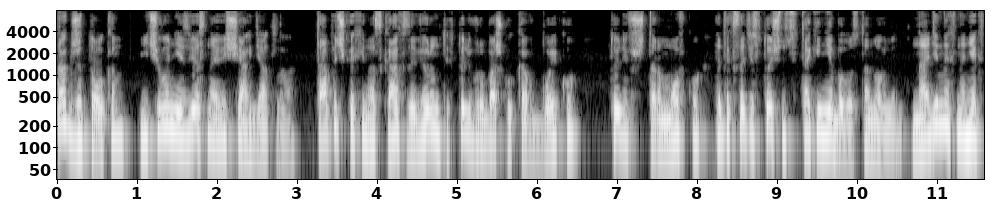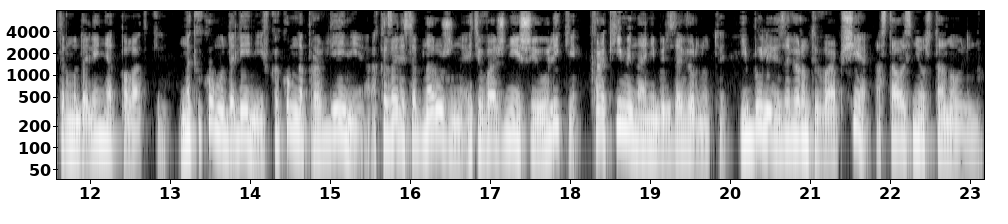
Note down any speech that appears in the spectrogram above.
Также толком ничего не известно о вещах Дятлова. Тапочках и носках, завернутых то ли в рубашку-ковбойку, то ли в штормовку. Это, кстати, с точностью так и не было установлено. Найденных на некотором удалении от палатки. На каком удалении и в каком направлении оказались обнаружены эти важнейшие улики, как именно они были завернуты и были ли завернуты вообще, осталось не установлено.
